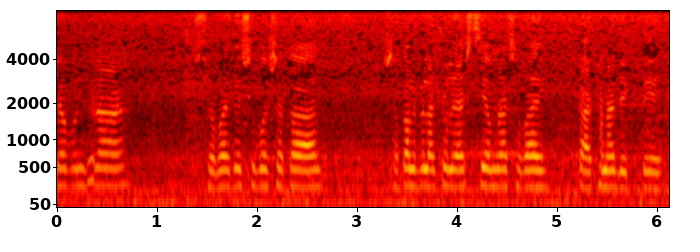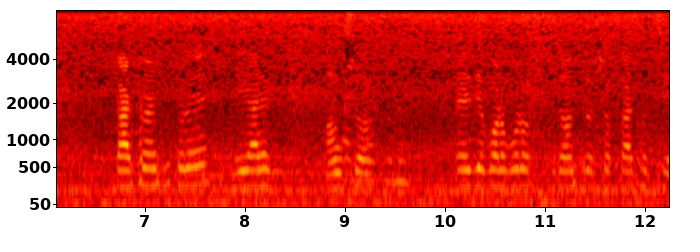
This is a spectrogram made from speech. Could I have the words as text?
হ্যালো বন্ধুরা, সবাইকে শুভ সকাল। সকালবেলা চলে আসছি আমরা সবাই কারখানা দেখতে। কারখানার ভিতরে এই আরেক অংশ। এই যে বড় বড় যন্ত্র সব কাজ হচ্ছে।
